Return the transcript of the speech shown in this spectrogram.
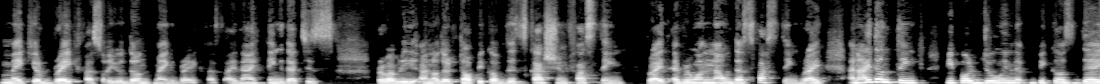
make your breakfast or you don't make breakfast. And I think that is probably another topic of discussion fasting right? Everyone now does fasting right? And i don't think people doing because they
